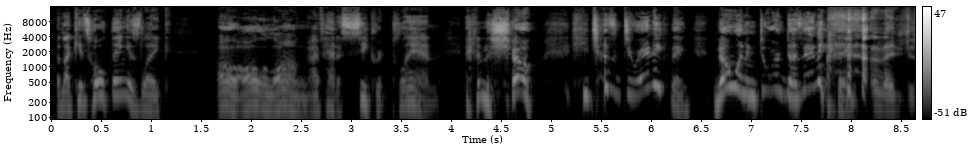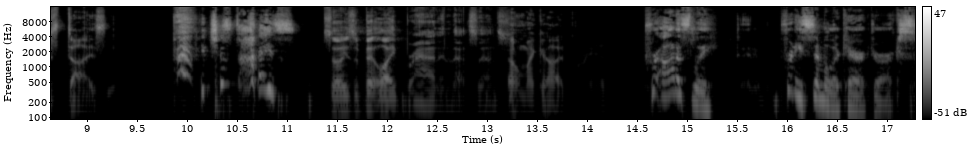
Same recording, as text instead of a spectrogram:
But like his whole thing is like, oh, all along I've had a secret plan, and in the show he doesn't do anything. No one in Dorne does anything. and then he just dies. he just dies. So he's a bit like Bran in that sense. Oh my god, Bran. Pr- honestly, pretty similar character arcs.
